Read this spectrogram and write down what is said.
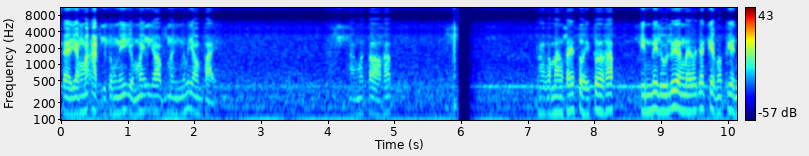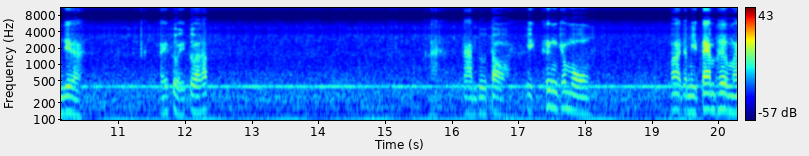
แต่ยังมาอัดอยู่ตรงนี้อยู่ไม่ยอมมันไม่ยอมไปตามมาต่อครับปลากระมังไซส์สวยตัวครับ กินไม่รู้เรื่องเลยว่าจะเก็บมาเปลี่ยนเหยื่อไซส์สวยตัวครับตามดูต่ออีกครึ่งชั่วโมง ว่าจะมีแต้มเพิ่มไหม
